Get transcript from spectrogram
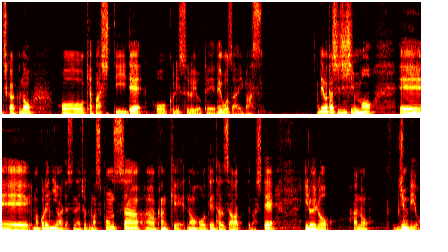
近くのキャパシティでお送りする予定でございます。で私自身も、えーまあ、これにはですねちょっとまあスポンサー関係の方で携わってましていろいろあの準備を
